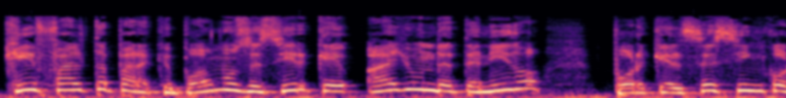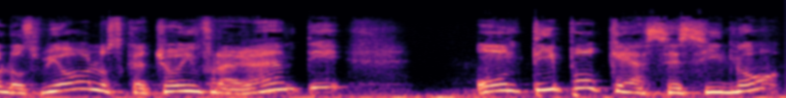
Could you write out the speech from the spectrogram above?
¿Qué falta para que podamos decir que hay un detenido porque el C5 los vio, los cachó infraganti? Un tipo que asesinó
